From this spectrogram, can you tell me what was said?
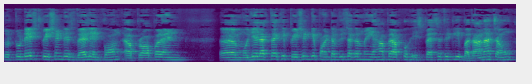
So today's patient is well inform proper and मुझे लगता है कि पेशेंट के पॉइंट ऑफ़ व्यू से अगर मैं यहाँ पे आपको स्पेसिफिकली बताना चाहूँ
